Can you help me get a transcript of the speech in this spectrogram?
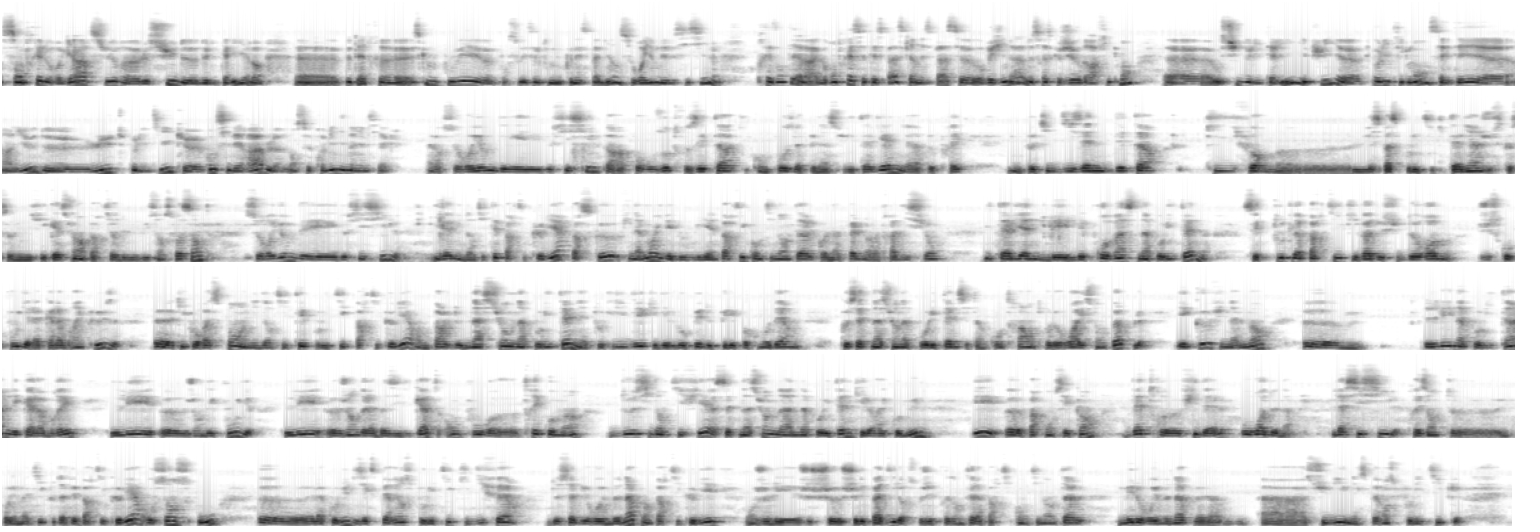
centrer le regard sur le sud de l'Italie. Alors, peut-être, est-ce que vous pouvez, pour ceux et celles qui ne connaissent pas bien, ce royaume des deux Siciles, présenter à grand trait cet espace, qui est un espace euh, original, ne serait-ce que géographiquement, euh, au sud de l'Italie, et puis euh, politiquement, ça a été un lieu de lutte politique considérable dans ce premier 19e siècle. Alors ce royaume de Sicile, par rapport aux autres États qui composent la péninsule italienne, il y a à peu près une petite dizaine d'États qui forment l'espace politique italien jusqu'à son unification à partir de 1860 ce royaume de Sicile, il a une identité particulière parce que finalement il est double. Il y a une partie continentale qu'on appelle dans la tradition italienne les, provinces napolitaines. C'est toute la partie qui va du sud de Rome jusqu'au Pouille à la Calabre incluse, euh, qui correspond à une identité politique particulière. On parle de nation napolitaine. Il y a toute l'idée qui est développée depuis l'époque moderne que cette nation napolitaine c'est un contrat entre le roi et son peuple et que finalement euh, les Napolitains, les Calabrais, les euh, gens des Pouilles, les euh, gens de la Basilicate ont pour euh, très commun de s'identifier à cette nation napolitaine qui leur est commune et par conséquent d'être fidèles au roi de Naples. La Sicile présente une problématique tout à fait particulière au sens où elle a connu des expériences politiques qui diffèrent de celles du royaume de Naples en particulier. Bon, je l'ai, je, l'ai pas dit lorsque j'ai présenté la partie continentale, mais le royaume de Naples a subi une expérience politique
